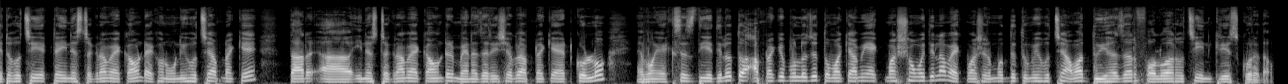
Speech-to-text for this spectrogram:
এটা হচ্ছে একটা ইনস্টাগ্রাম অ্যাকাউন্ট এখন উনি হচ্ছে আপনাকে তার ইনস্টাগ্রাম অ্যাকাউন্টের ম্যানেজার হিসেবে আপনাকে অ্যাড করল এবং অ্যাক্সেস দিয়ে দিল। তো আপনাকে বলল যে, তোমাকে আমি এক মাস সময় দিলাম, এক মাসের মধ্যে তুমি হচ্ছে আমার দুই হাজার ফলোয়ার হচ্ছে ইনক্রিজ করে দাও।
